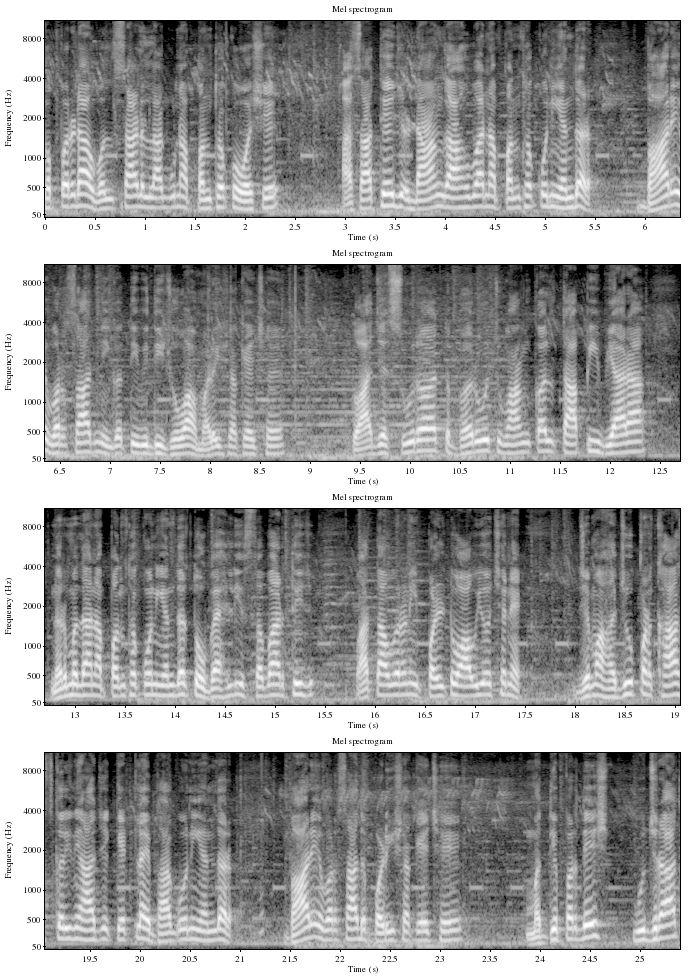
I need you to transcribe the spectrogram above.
કપરડા, વલસાડ લાગુના પંથકો હશે. આ સાથે જ ડાંગ આહવાના પંથકોની અંદર ભારે વરસાદની ગતિવિધિ જોવા મળી શકે છે. તો આજે સુરત, ભરૂચ, વાંકલ, તાપી, વ્યારા, નર્મદાના પંથકોની અંદર તો વહેલી સવારથી જ વાતાવરણની પલટો આવ્યો છે ને, જેમાં હજુ પણ ખાસ કરીને આજે કેટલાય ભાગોની અંદર ભારે વરસાદ પડી શકે છે. મધ્યપ્રદેશ, ગુજરાત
